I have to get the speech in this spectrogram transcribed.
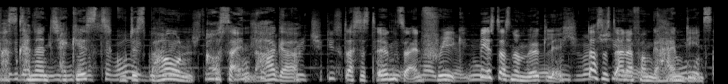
Was kann ein Tschechist Gutes bauen, außer ein Lager? Das ist irgend so ein Freak. Wie ist das nur möglich? Das ist einer vom Geheimdienst.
